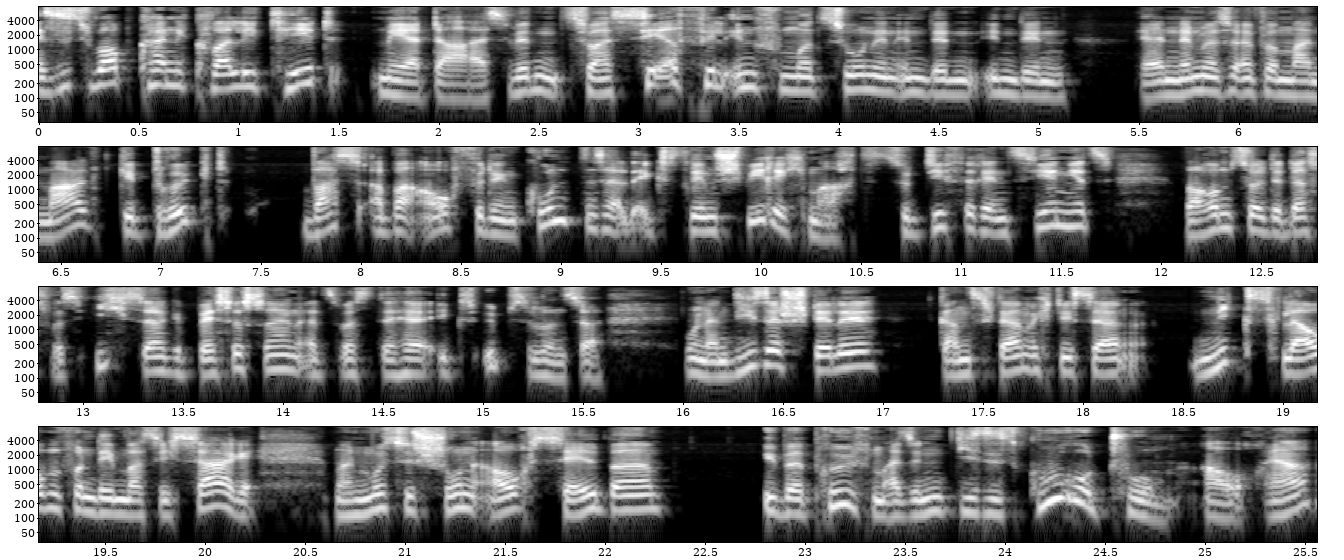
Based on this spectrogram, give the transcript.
Es ist überhaupt keine Qualität mehr da. Es werden zwar sehr viel Informationen in den, in den, ja, nennen wir es einfach mal Markt gedrückt, was aber auch für den Kunden es halt extrem schwierig macht, zu differenzieren jetzt, warum sollte das, was ich sage, besser sein, als was der Herr XY sagt. Und an dieser Stelle ganz klar möchte ich sagen, nichts glauben von dem, was ich sage. Man muss es schon auch selber überprüfen. Also dieses Gurutum auch, ja.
